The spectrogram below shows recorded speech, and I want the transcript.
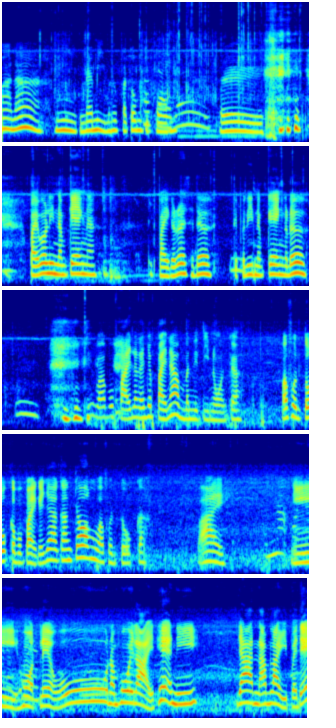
มาหน้านี่ถึงได้มีมาคือปลาต้มกินพร้อมเด้อเอ้ย ไปบ่ลินน้ำแกงนะติไปก็เด้อเถอเด้อติไปลินน้ำแกงก็เด้อว่าบ่ไปแล้วก็จะไปหน้าบันนี้ตีนอนกะว่าฝนตกก็บ่ไปก็ย่ากลางจ้องว่าฝนตกกะไปนี่หอดแล้วโอ้น้ำห้วยไหลายแท่นี้ย่านน้ำไหลไปเด้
